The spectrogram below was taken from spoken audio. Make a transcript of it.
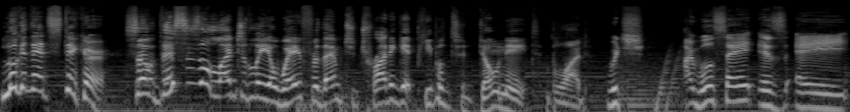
Look at that sticker! So this is allegedly a way for them to try to get people to donate blood. Which I will say is a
